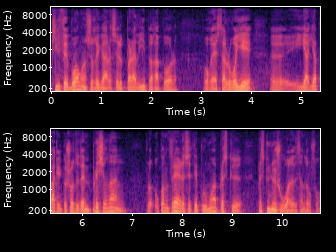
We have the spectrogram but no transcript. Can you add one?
Qu'il fait bon, on se régale. C'est le paradis par rapport au reste. Alors, vous voyez, euh, il n'y a, pas quelque chose d'impressionnant. Au contraire, c'était pour moi presque, presque une joie de descendre au fond.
